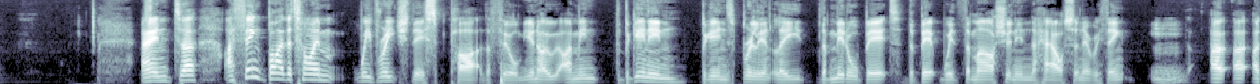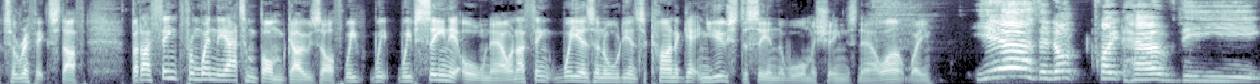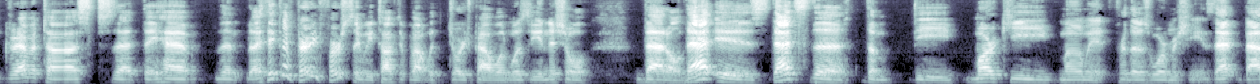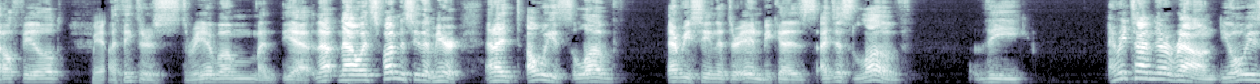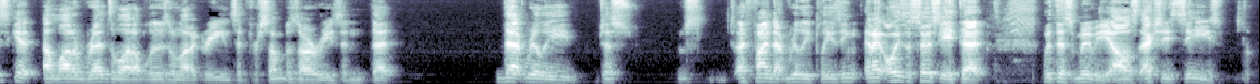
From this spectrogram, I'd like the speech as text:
and uh, I think by the time we've reached this part of the film, you know, I mean, the beginning begins brilliantly. The middle bit, the bit with the Martian in the house and everything, mm-hmm. are, are terrific stuff. But I think from when the atom bomb goes off, we've we, we've seen it all now, and I think we as an audience are kind of getting used to seeing the war machines now, aren't we? Yeah, they don't quite have the gravitas that they have. The I think the very first thing we talked about with George Pal was the initial battle. That is that's the the the marquee moment for those war machines. That battlefield. Yep. I think there's three of them, and yeah. Now, now it's fun to see them here, and I always love every scene that they're in because I just love the every time they're around, you always get a lot of reds, a lot of blues, and a lot of greens. And for some bizarre reason, that that really just I find that really pleasing, and I always associate that with this movie. I'll actually see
